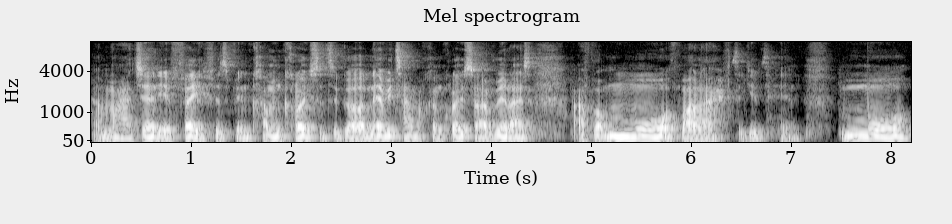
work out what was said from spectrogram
And my journey of faith has been coming closer to God. And every time I come closer, I realize I've got more of my life to give to Him, more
